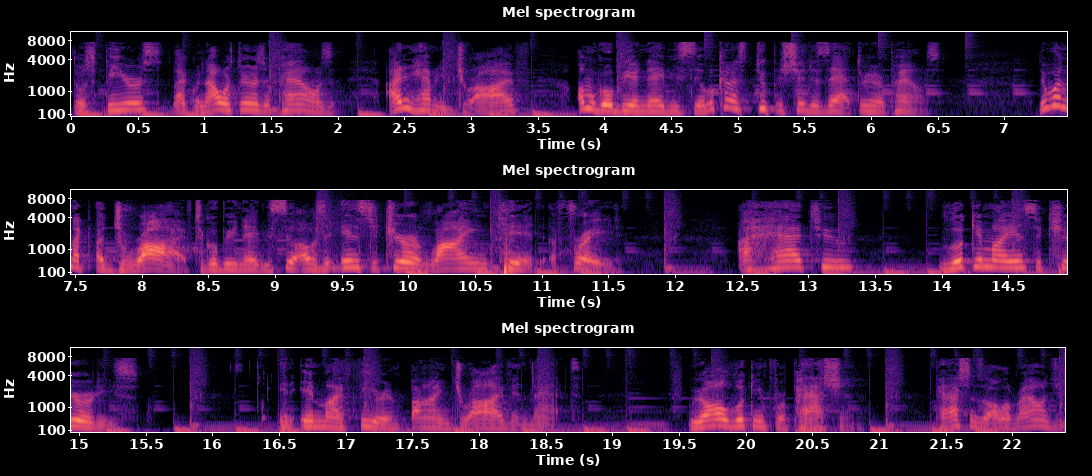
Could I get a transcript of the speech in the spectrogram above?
those fears. Like when I was 300 pounds, I didn't have any drive. I'm gonna go be a Navy SEAL. What kind of stupid shit is that? 300 pounds. There wasn't like a drive to go be a Navy SEAL. I was an insecure, lying kid, afraid. I had to look in my insecurities and in my fear and find drive in that. We're all looking for passion. Passion's all around you.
